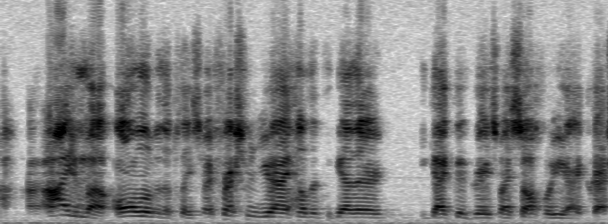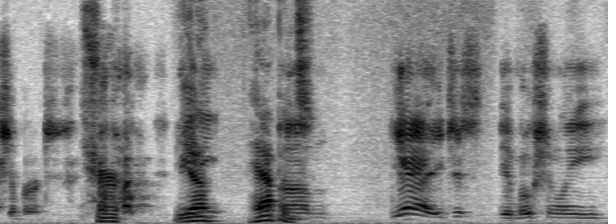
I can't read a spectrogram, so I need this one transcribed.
I- i'm uh, all over the place my freshman year i held it together You got good grades. My sophomore year, I crashed and burned. Sure. yeah, happens. Um, yeah, it just emotionally,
